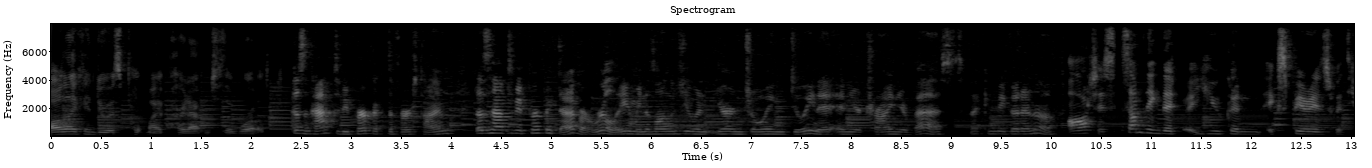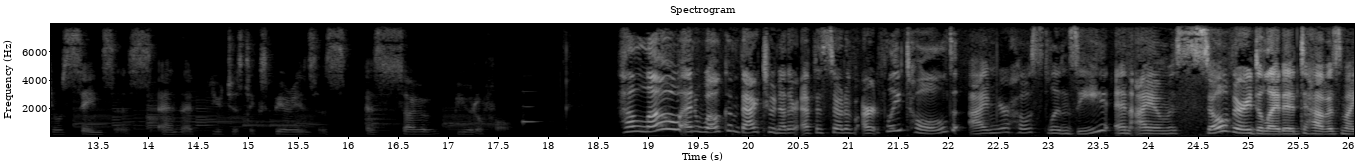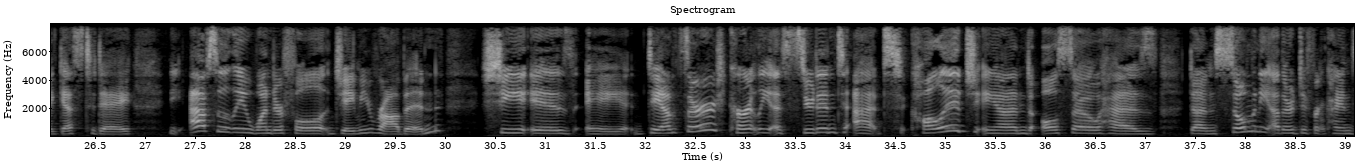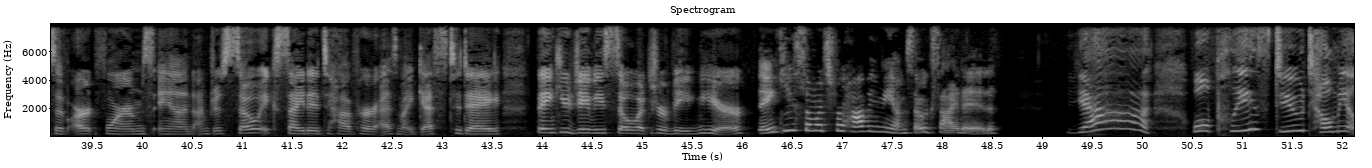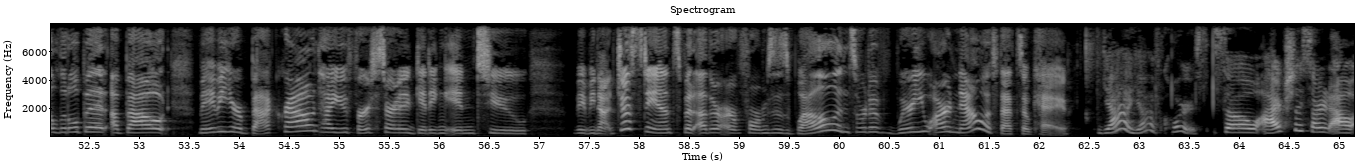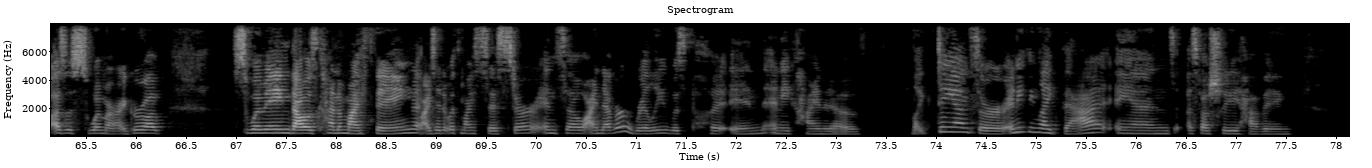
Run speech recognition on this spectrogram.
All I can do is put my part out into the world. It doesn't have to be perfect the first time. It doesn't have to be perfect ever, really. I mean, as long as you you're enjoying doing it and you're trying your best, that can be good enough. Art is something that you can experience with your senses and that you just experience as, as so beautiful. Hello, and welcome back to another episode of Artfully Told. I'm your host, Lindsay, and I am so very delighted to have as my guest today the absolutely wonderful Jamie Robin. She is a dancer, currently a student at college, and also has done so many other different kinds of art forms. And I'm just so excited to have her as my guest today. Thank you, Jamie, so much for being here. Thank you so much for having me. I'm so excited. Yeah. Well, please do tell me a little bit about maybe your background, how you first started getting into maybe not just dance, but other art forms as well, and sort of where you are now, if that's okay. Yeah, yeah, of course. So I actually started out as a swimmer. I grew up swimming. That was kind of my thing. I did it with my sister. And so I never really was put in any kind of like dance or anything like that. And especially having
